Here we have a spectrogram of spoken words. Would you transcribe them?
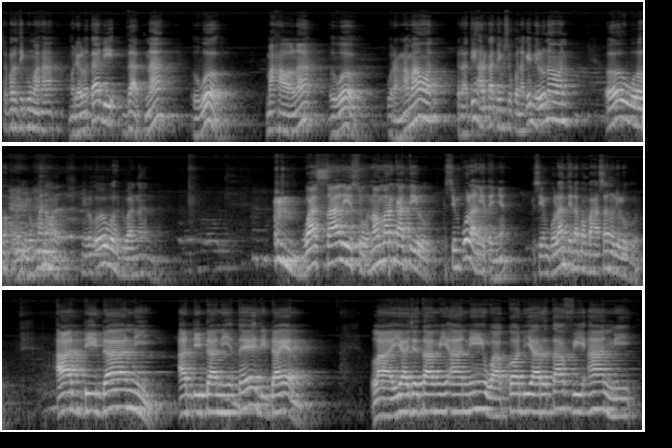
Seperti kumaha modelnya tadi zatna eueuh mahalna eueuh urangna maut. Berarti harkat yang sukun lagi milu naon? Eueuh milu maut milu eueuh dua nana. Wasalisu nomor katilu. Kesimpulan itunya kesimpulan tidak pembahasan di luhur adidani. Adidani teh didaen la yajtami'ani wa qad yartafi'ani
